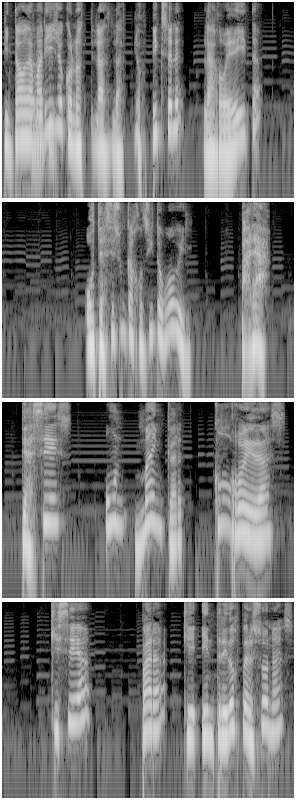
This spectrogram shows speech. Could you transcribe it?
Pintado de amarillo con los, las- las- los píxeles, las rueditas. O te haces un cajoncito móvil. Pará. Te haces un Minecart con ruedas que sea para que entre dos personas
